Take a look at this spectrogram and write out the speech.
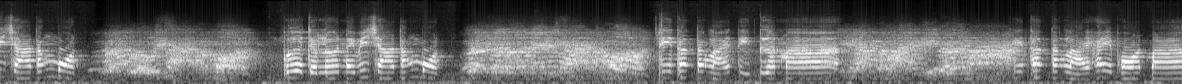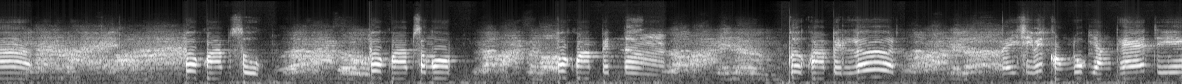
วิชาทั้งหมด เพื่อเจ ริญในวิชาทั้งหมด ที่ท่านทั้งหลายติเตือนมา ที่ท่านทั้งหลายให้พรมา เพื่อความสุข เพื่อความสงบ เพื่อความเป็นหนึ่ง เพื่อความเป็นเลิศ ในชีวิตของลูกอย่างแท้จริง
